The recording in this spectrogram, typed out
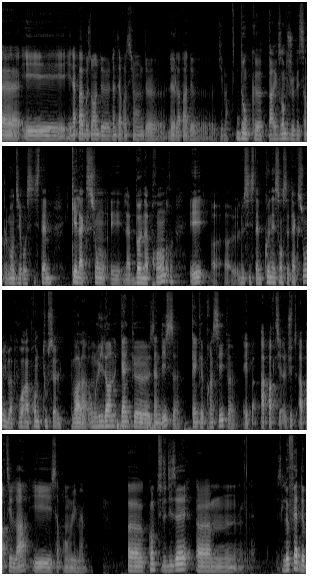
euh, et il n'a pas besoin d'intervention de, de, la part d'humain. Donc, par exemple, je vais simplement dire au système quelle action est la bonne à prendre et euh, euh, le système connaissant cette action, il va pouvoir apprendre tout seul. Voilà, on lui donne quelques indices, quelques principes, et à partir, juste à partir de là, il s'apprend lui-même. Euh, comme tu le disais, le fait de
